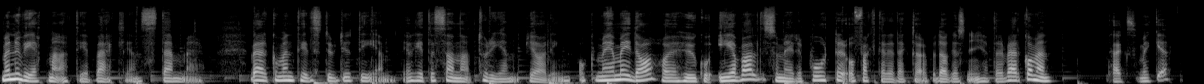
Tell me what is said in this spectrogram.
Men nu vet man att det verkligen stämmer. Välkommen till Studio DN. Jag heter Sanna Thorén Björling och med mig idag har jag Hugo Evald som är reporter och faktaredaktör på Dagens Nyheter. Välkommen! Tack så mycket.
